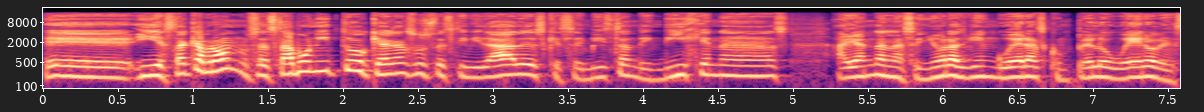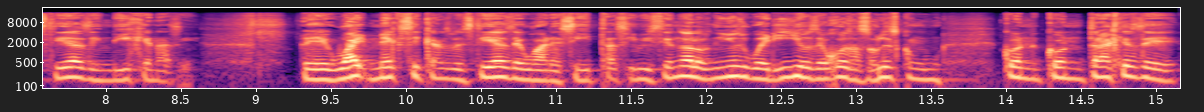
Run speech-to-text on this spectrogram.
Eh, y está cabrón, o sea, está bonito que hagan sus festividades, que se vistan de indígenas. Ahí andan las señoras bien güeras con pelo güero, vestidas de indígenas y eh, white mexicans vestidas de guarecitas y vistiendo a los niños güerillos de ojos azules con, con, con trajes de,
